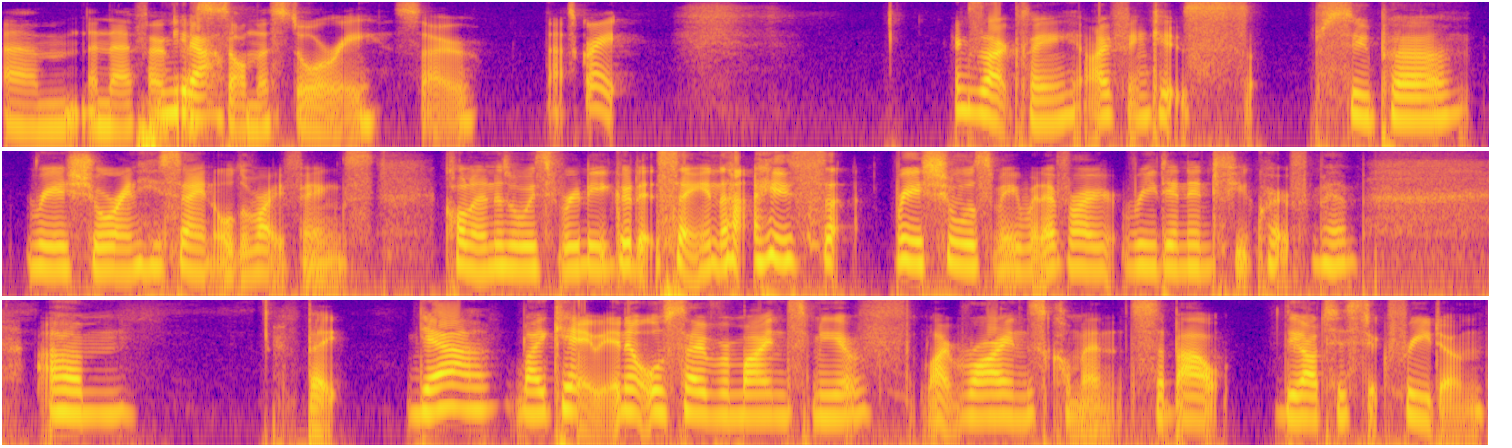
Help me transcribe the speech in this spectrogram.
um, and their focus Yeah. is on the story. So that's great. Exactly. I think it's super reassuring. He's saying all the right things. Colin is always really good at saying that. He reassures me whenever I read an interview quote from him. Um, but yeah, like it, and it also reminds me of like Rian's comments about the artistic freedom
